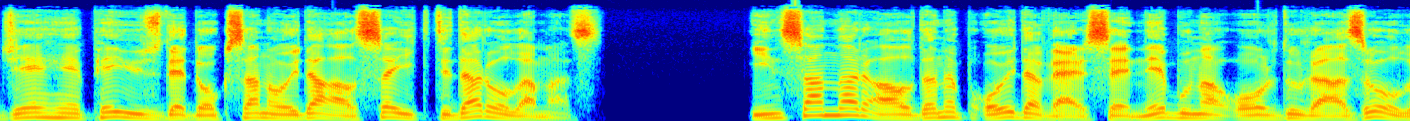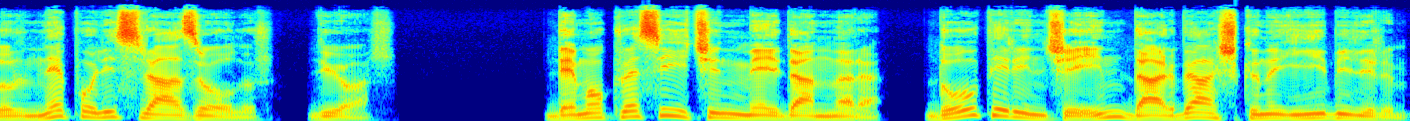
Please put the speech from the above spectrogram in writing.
CHP %90 oyda alsa iktidar olamaz. İnsanlar aldanıp oy da verse ne buna ordu razı olur ne polis razı olur, diyor. Demokrasi için meydanlara. Doğu Perinçek'in darbe aşkını iyi bilirim.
